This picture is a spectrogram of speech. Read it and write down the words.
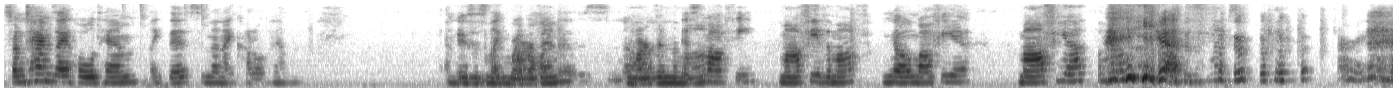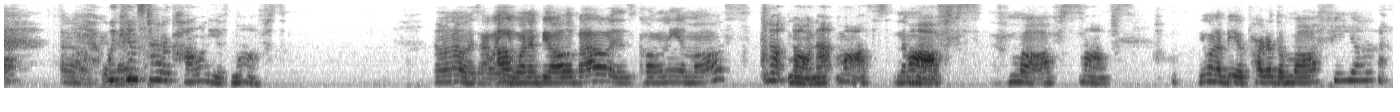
Sometimes I hold him like this and then I cuddle him. And Is his like name rub him Marvin? his- no, Marvin the It's moth. Moffy. Moffy the moth. No, Mafia. Mafia. the mafia. yes. Nice. All right. yeah. Oh, We can goodness. start a colony of moths. I don't know. Is that what Um, you want to be all about? Is colony of moths? No, no, not moths. The moths. Moths. Moths. You want to be a part of the mafia?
